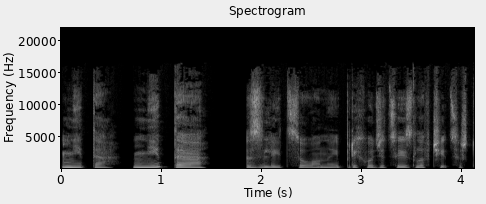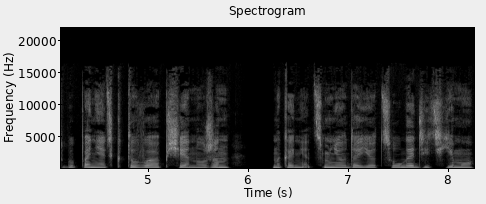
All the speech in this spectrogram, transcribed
«Не та, не та», Злится он, и приходится изловчиться, чтобы понять, кто вообще нужен. Наконец, мне удается угодить ему.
